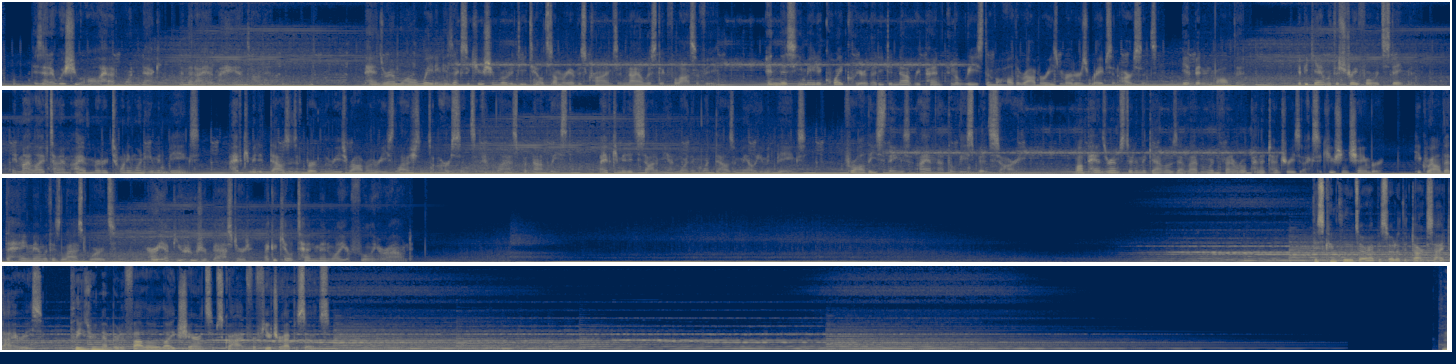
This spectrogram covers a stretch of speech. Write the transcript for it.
is that I wish you all had one neck and that I had my hands on it. Panzram, while awaiting his execution, wrote a detailed summary of his crimes and nihilistic philosophy. In this, he made it quite clear that he did not repent in the least of all the robberies, murders, rapes, and arsons he had been involved in. It began with a straightforward statement In my lifetime, I have murdered 21 human beings. I have committed thousands of burglaries, robberies, larcenies, arsons, and last but not least, I have committed sodomy on more than 1,000 male human beings. For all these things, I am not the least bit sorry. While Panzram stood in the gallows at Leavenworth Federal Penitentiary's execution chamber, he growled at the hangman with his last words Hurry up, you Hoosier bastard. I could kill ten men while you're fooling around. This concludes our episode of the Dark Side Diaries. Please remember to follow, like, share, and subscribe for future episodes.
